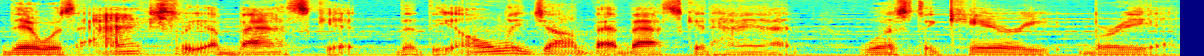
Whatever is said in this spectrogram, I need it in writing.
There was actually a basket that the only job that basket had was to carry bread.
